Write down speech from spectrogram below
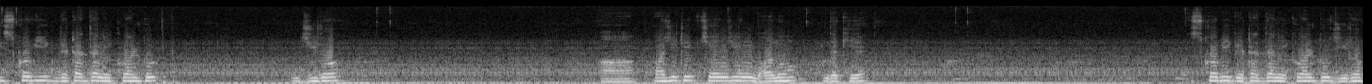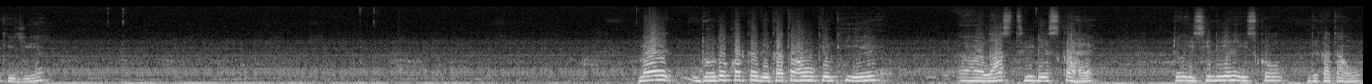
इसको भी greater than equal to zero positive change in volume देखिए। इसको भी greater than equal to zero कीजिए। मैं दो दो करके दिखाता हूँ क्योंकि ये लास्ट थ्री डेज़ का है। तो इसीलिए इसको दिखाता हूँ।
